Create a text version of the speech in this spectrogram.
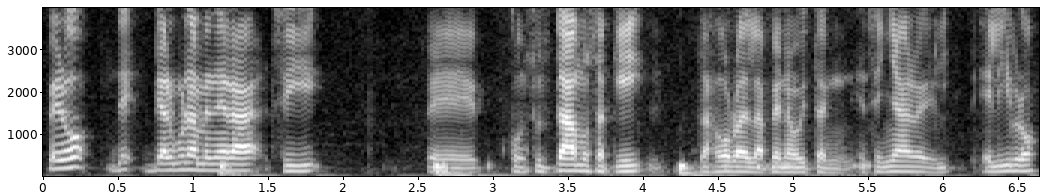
pero de, de alguna manera sí eh, consultamos aquí, mejor vale la pena ahorita en- enseñar el, el libro.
